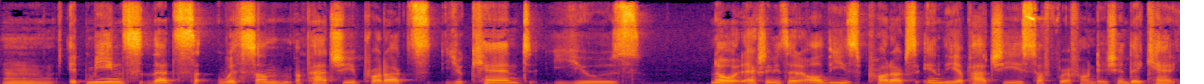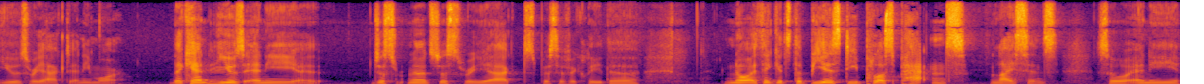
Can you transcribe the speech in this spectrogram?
hmm, it means that with some Apache products you can't use no, it actually means that all these products in the Apache Software Foundation they can't use React anymore. They can't use any. Uh, just no, it's just React specifically. The no, I think it's the BSD plus patents license. So any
